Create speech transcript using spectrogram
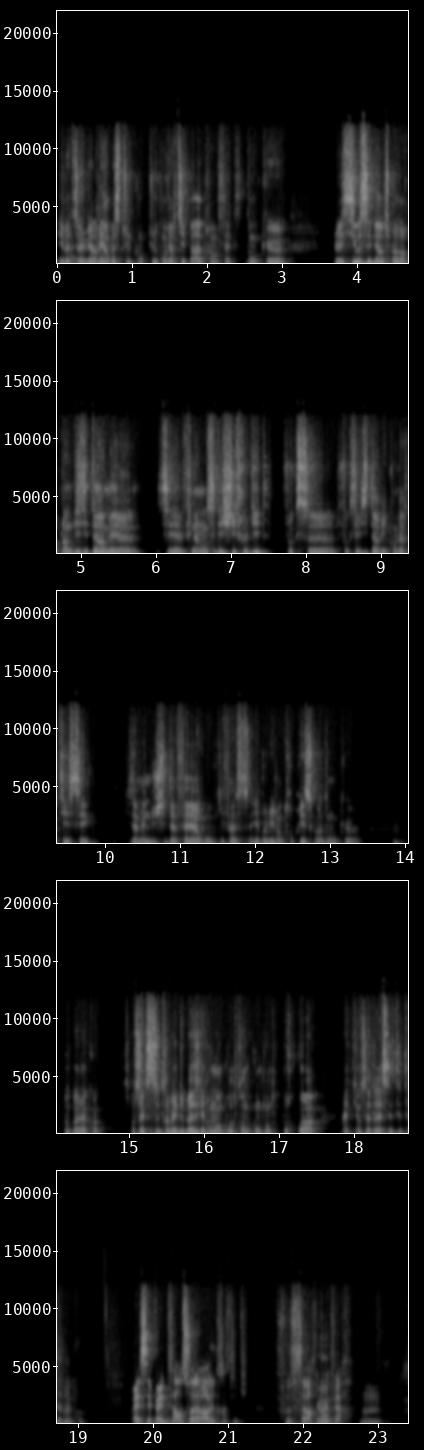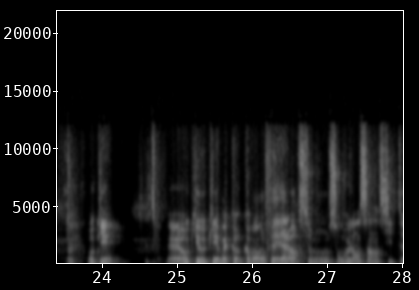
il va te servir à rien parce que tu ne le, convertis pas après, en fait. Donc, le SEO, c'est bien, tu peux avoir plein de visiteurs, mais euh, finalement, c'est des chiffres vides. Il faut, que faut que ces visiteurs ils convertissent et qu'ils amènent du chiffre d'affaires ou qu'ils fassent évoluer l'entreprise. Donc, euh, donc voilà. quoi. C'est pour ça que ce travail de base, il est vraiment important de comprendre pourquoi, à qui on s'adresse, etc. Quoi. Ouais, c'est pas une fin en soi d'avoir du trafic. Il faut savoir comment faire. Hmm. Ok. Euh, ok, ok. Bah, comment on fait alors si on, si on veut lancer un site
